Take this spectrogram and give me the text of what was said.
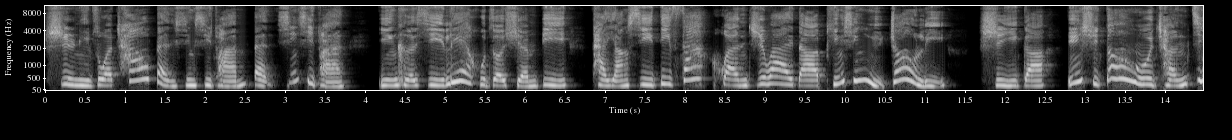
侍女座超本星系团本星系团。银河系猎户座旋臂，太阳系第三环之外的平行宇宙里，是一个允许动物成精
